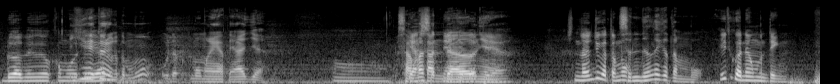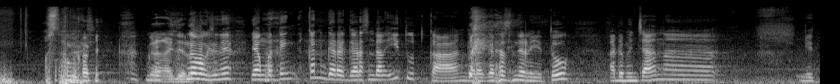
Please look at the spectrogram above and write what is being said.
Dua minggu kemudian. Iya itu udah ketemu, udah ketemu mayatnya aja. Oh, Sama juga sendalnya. tuh ya. Sendalnya juga ketemu. Sendalnya ketemu. itu kan yang penting. Astaga. enggak, Kurang ajar. enggak maksudnya yang penting kan gara-gara sendal itu kan, gara-gara sendal itu ada bencana. Gitu.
